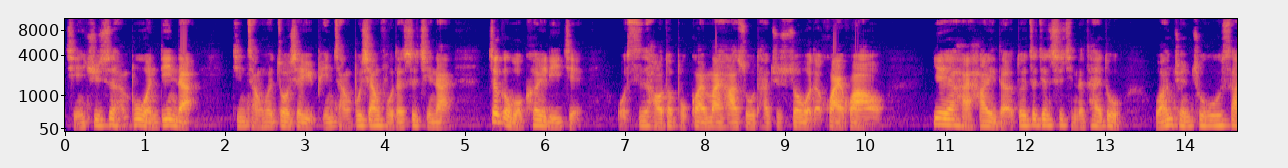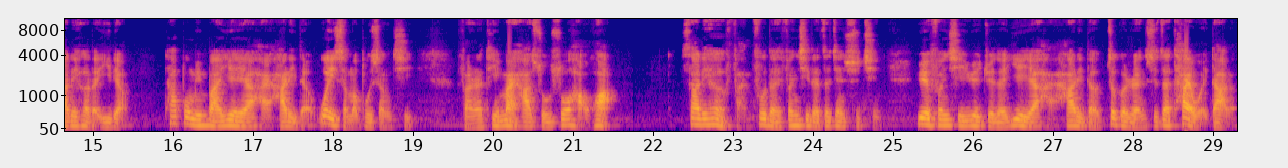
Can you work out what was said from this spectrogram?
情绪是很不稳定的，经常会做些与平常不相符的事情来。”这个我可以理解，我丝毫都不怪麦哈苏他去说我的坏话哦。叶亚海哈里德对这件事情的态度完全出乎萨利赫的意料，他不明白叶亚海哈里德为什么不生气，反而替麦哈苏说好话。萨利赫反复的分析了这件事情，越分析越觉得叶亚海哈里德这个人实在太伟大了。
